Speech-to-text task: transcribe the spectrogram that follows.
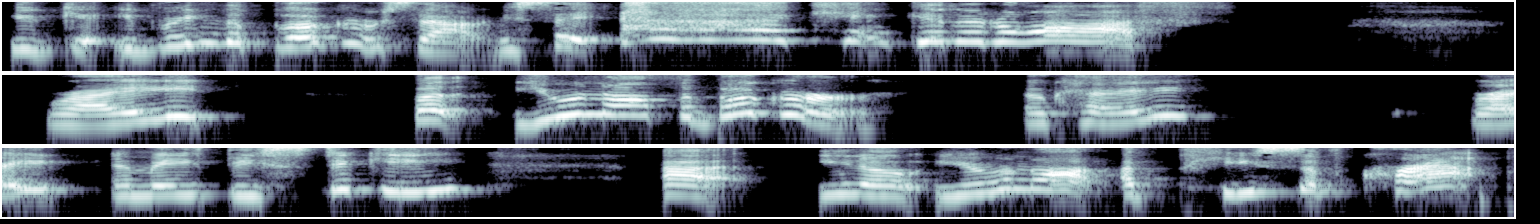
You get you bring the boogers out and you say, ah, I can't get it off. Right. But you're not the booger. Okay. Right. It may be sticky. Uh, you know, you're not a piece of crap.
